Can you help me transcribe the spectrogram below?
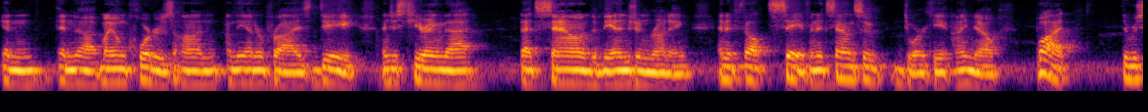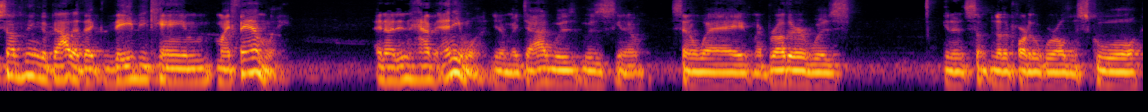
in in uh, my own quarters on on the enterprise d and just hearing that that sound of the engine running and it felt safe. And it sounds so dorky i know. But there was something about it that they became my family. And i didn't have anyone. You know my dad was was you know sent away. My brother was you know in some another part of the world in school.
